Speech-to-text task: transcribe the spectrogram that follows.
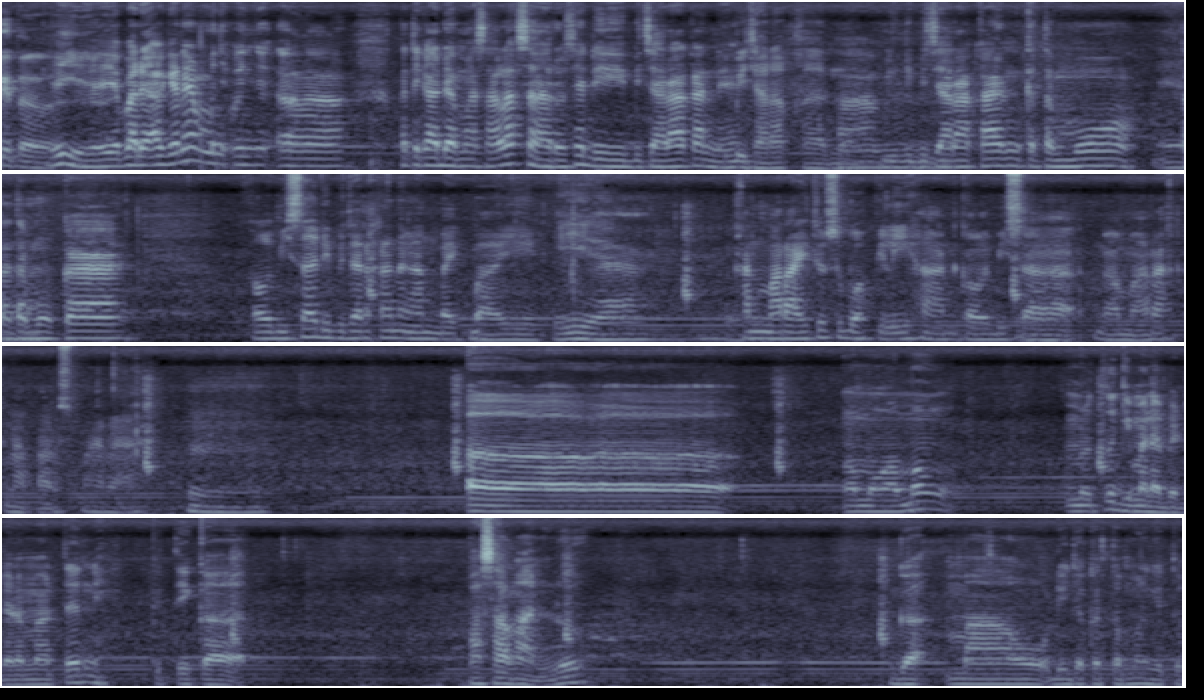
gitu Iya, ya pada akhirnya menye- menye- eh, ketika ada masalah seharusnya dibicarakan ya. bicarakan Nah, dibicarakan, ketemu, Iya. tatap muka. kalau bisa dibicarakan dengan baik-baik Iya. kan marah itu sebuah pilihan kalau bisa nggak marah kenapa harus marah Hmm. eh ngomong-ngomong menurut lu gimana beda dalam artian nih ketika pasangan lu nggak mau diajak ketemu gitu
